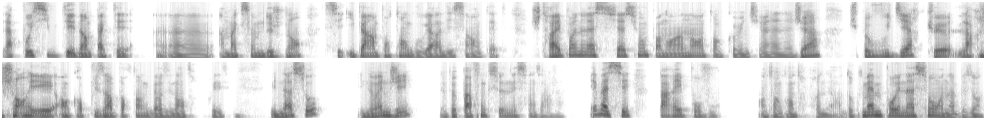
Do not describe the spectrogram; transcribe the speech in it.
la possibilité d'impacter un maximum de gens, c'est hyper important que vous gardiez ça en tête. Je travaille pour une association pendant un an en tant que community manager. Je peux vous dire que l'argent est encore plus important que dans une entreprise. Une asso, une ONG ne peut pas fonctionner sans argent. Et bien, c'est pareil pour vous en tant qu'entrepreneur. Donc, même pour une asso, on a besoin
